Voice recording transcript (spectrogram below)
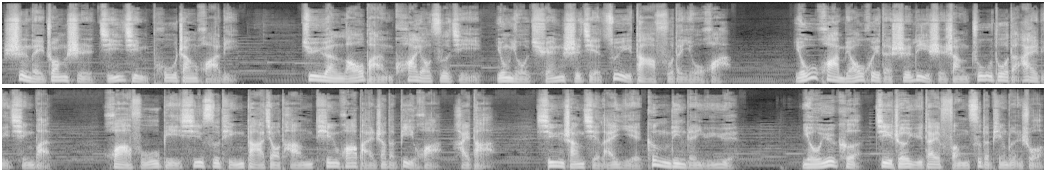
室内装饰极尽铺张华丽。剧院老板夸耀自己拥有全世界最大幅的油画，油画描绘的是历史上诸多的爱侣情伴，画幅比西斯廷大教堂天花板上的壁画还大，欣赏起来也更令人愉悦。《纽约客》记者语带讽刺的评论说：“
